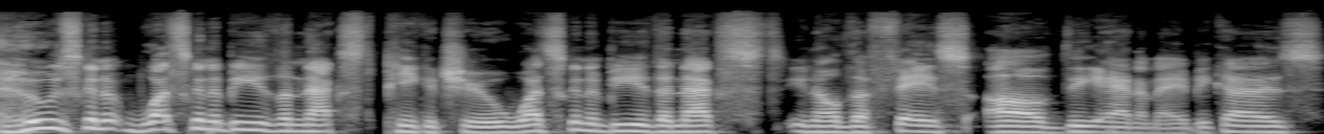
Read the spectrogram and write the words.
who's to what's to be the next Pikachu? What's to be the next, you know, the face of the anime because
